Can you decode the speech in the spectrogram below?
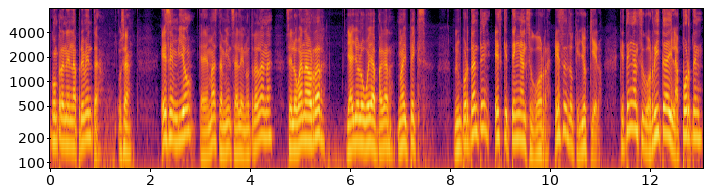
compran en la preventa. O sea, ese envío, que además también sale en otra lana, se lo van a ahorrar. Ya yo lo voy a pagar, no hay pex. Lo importante es que tengan su gorra, eso es lo que yo quiero. Que tengan su gorrita y la porten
